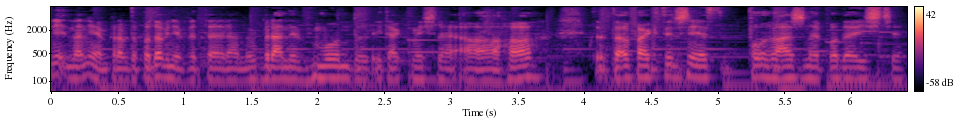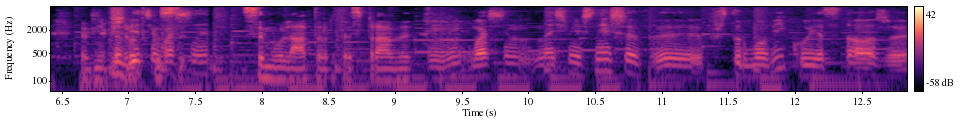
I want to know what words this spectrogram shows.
nie, no nie wiem, prawdopodobnie weteran, ubrany w mundur i tak myślę, oho, to, to faktycznie jest poważne podejście. Pewnie w no środku właśnie, symulator te sprawy. Mhm, właśnie najśmieszniejsze w, w Szturmowiku jest to, że,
